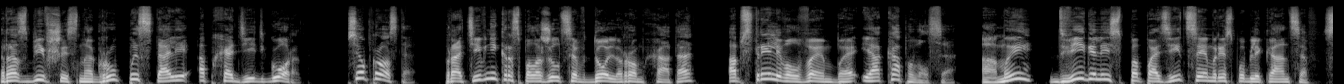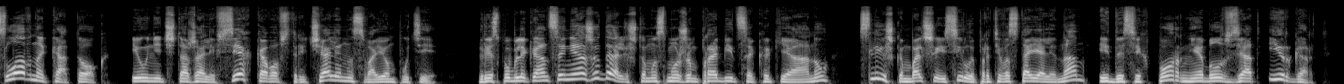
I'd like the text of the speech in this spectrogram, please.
разбившись на группы, стали обходить город. Все просто. Противник расположился вдоль Ромхата, обстреливал ВМБ и окапывался. А мы двигались по позициям республиканцев, словно каток, и уничтожали всех, кого встречали на своем пути. Республиканцы не ожидали, что мы сможем пробиться к океану, слишком большие силы противостояли нам, и до сих пор не был взят Иргард.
